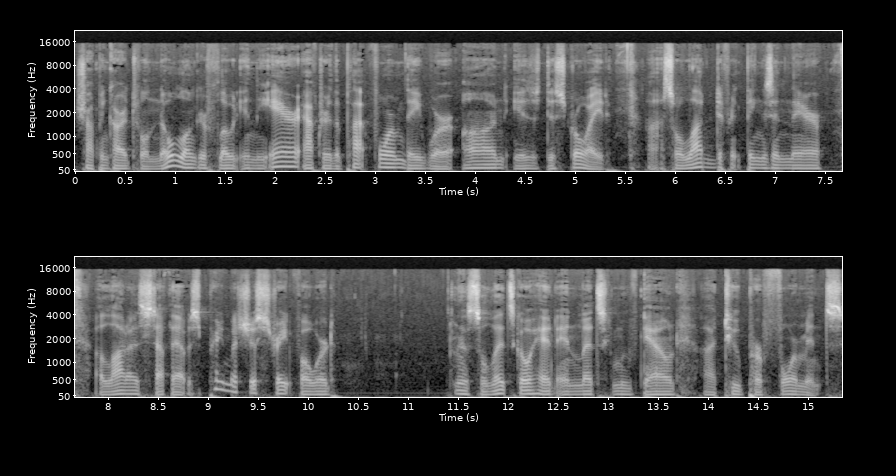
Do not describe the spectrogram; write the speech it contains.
Shopping carts will no longer float in the air after the platform they were on is destroyed. Uh, so, a lot of different things in there. A lot of stuff that was pretty much just straightforward. Uh, so let's go ahead and let's move down uh, to performance.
